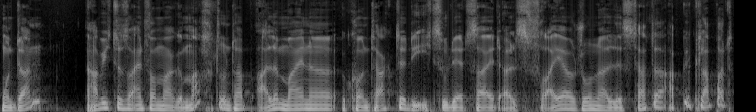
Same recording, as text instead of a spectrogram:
Und dann habe ich das einfach mal gemacht und habe alle meine Kontakte, die ich zu der Zeit als freier Journalist hatte, abgeklappert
